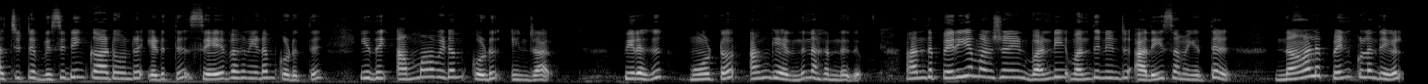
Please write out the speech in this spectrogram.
அச்சிட்ட விசிட்டிங் கார்டு ஒன்று எடுத்து சேவகனிடம் கொடுத்து இதை அம்மாவிடம் கொடு என்றார். பிறகு மோட்டோர் அங்கிருந்து நகர்ந்தது. அந்த பெரிய மனுஷனின் வண்டி வந்து நின்ற அதே சமயத்தில் நாலு பெண் குழந்தைகள்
